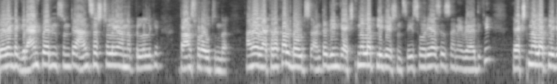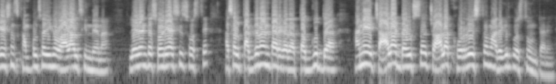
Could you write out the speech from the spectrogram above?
లేదంటే గ్రాండ్ పేరెంట్స్ ఉంటే ఆన్సెస్ట్రల్గా ఉన్న పిల్లలకి ట్రాన్స్ఫర్ అవుతుందా? అనే రకరకాల డౌట్స్ అంటే దీనికి ఎక్స్టర్నల్ అప్లికేషన్స్ ఈ సోరియాసిస్ అనే వ్యాధికి ఎక్స్టర్నల్ అప్లికేషన్స్ కంపల్సరీగా వాడాల్సిందేనా? లేదంటే సోరియాసిస్ వస్తే అసలు తగ్గదంటారు కదా తగ్గుద్దా? అనే చాలా డౌట్స్తో చాలా కొర్రీస్తో మా దగ్గరికి వస్తూ ఉంటారండి.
